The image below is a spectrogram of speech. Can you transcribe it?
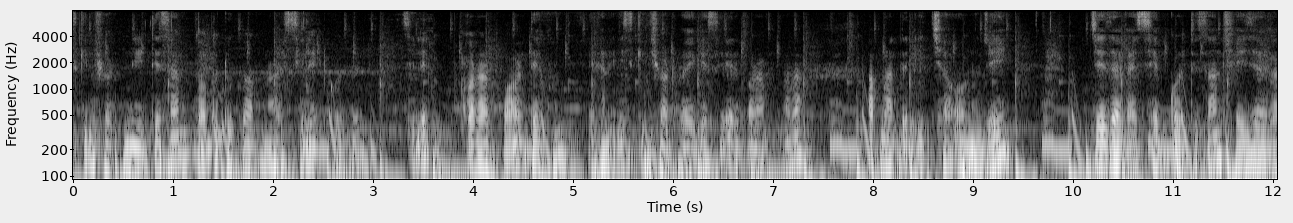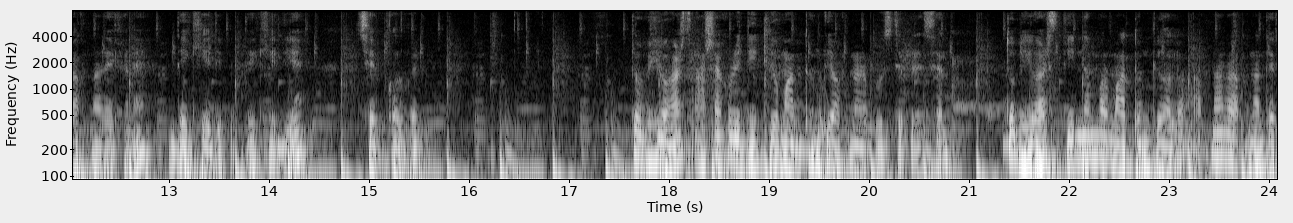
স্ক্রিনশট নিতে চান, ততটুকু আপনারা সিলেক্ট করবেন। সিলেক্ট করার পর দেখুন, এখানে স্ক্রিনশট হয়ে গেছে। এরপর আপনারা আপনাদের ইচ্ছা অনুযায়ী যে জায়গায় সেভ করতে চান, সেই জায়গা আপনারা এখানে দেখিয়ে দিবেন দেখিয়ে দিয়ে সেভ করবেন। তো ভিউয়ার্স আশা করি দ্বিতীয় মাধ্যমটি আপনারা বুঝতে পেরেছেন। তো ভিউয়ার্স তিন নম্বর মাধ্যমটি হলো, আপনারা আপনাদের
